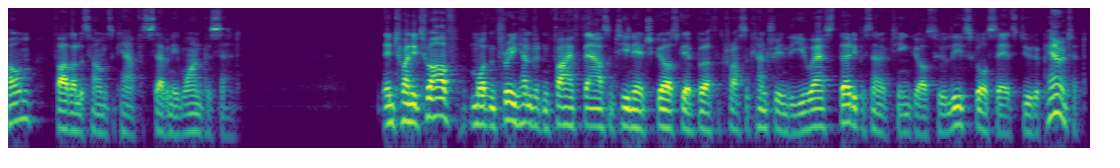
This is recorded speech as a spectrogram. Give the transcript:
home. Fatherless homes account for 71%. In 2012, more than 305,000 teenage girls gave birth across the country in the US. 30% of teen girls who leave school say it's due to parenthood.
